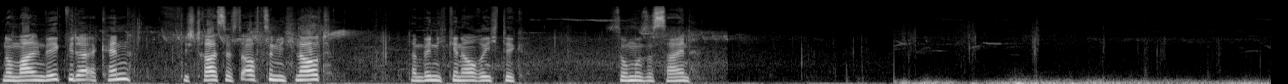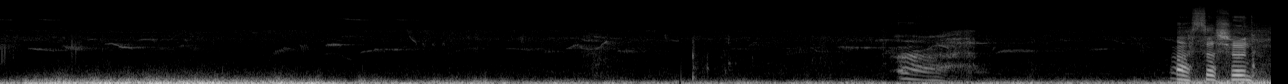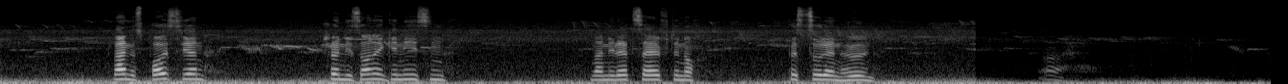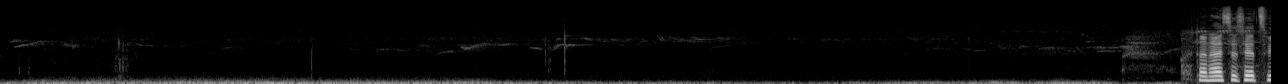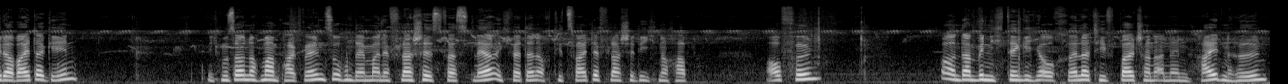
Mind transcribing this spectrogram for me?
normalen Weg wieder erkennen. Die Straße ist auch ziemlich laut. Dann bin ich genau richtig. So muss es sein. Ah, ist das schön. Kleines Päuschen. Schön die Sonne genießen. Und dann die letzte Hälfte noch bis zu den Höhlen. Dann heißt es jetzt wieder weitergehen. Ich muss auch noch mal ein paar Quellen suchen, denn meine Flasche ist fast leer. Ich werde dann auch die zweite Flasche, die ich noch habe, auffüllen. Und dann bin ich, denke ich, auch relativ bald schon an den Heidenhöhlen.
